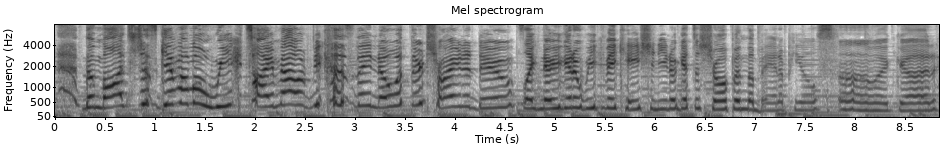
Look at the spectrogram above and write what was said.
the mods just give them a week timeout because they know what they're trying to do. It's like, no, you get a week vacation, you don't get to show up in the ban appeals. Oh my god.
